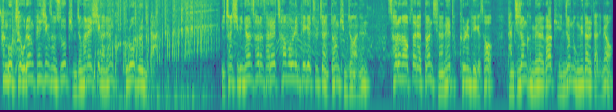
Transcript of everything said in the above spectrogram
한국 최고령 펜싱 선수 김정환의 시간은 거꾸로 흐릅니다. 2012년 30살에 처음 올림픽에 출전했던 김정환은 39살이었던 지난해 도쿄올림픽에서 단체전 금메달과 개인전 동메달을 따내며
